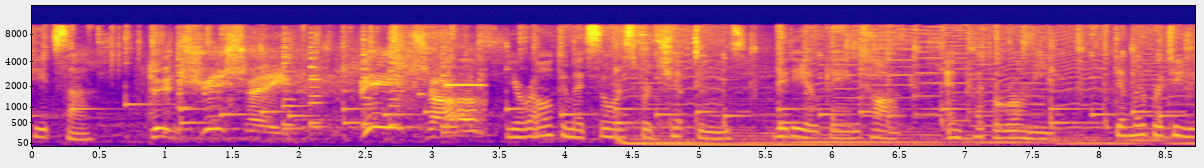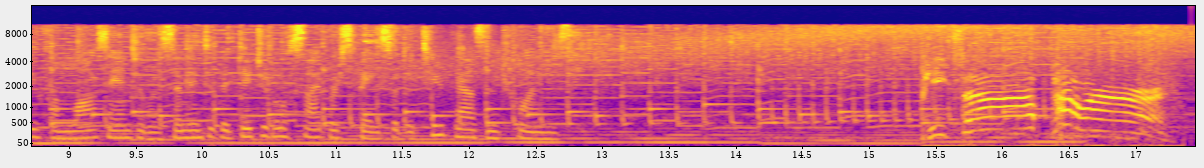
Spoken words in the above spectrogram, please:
Pizza, Did she say pizza? your ultimate source for chiptunes, video game talk, and pepperoni. Delivered to you from Los Angeles and into the digital cyberspace of the 2020s. Pizza power!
